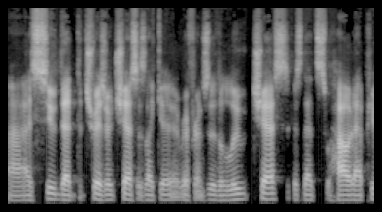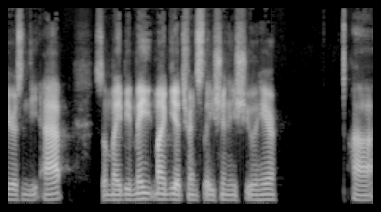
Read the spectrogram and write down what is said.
Uh, I assume that the Treasure Chest is like a reference to the loot chest because that's how it appears in the app. So maybe may, might be a translation issue here. Uh,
